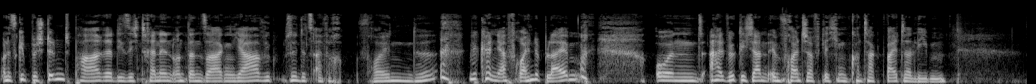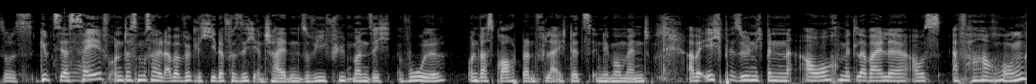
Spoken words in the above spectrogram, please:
Und es gibt bestimmt Paare, die sich trennen und dann sagen, ja, wir sind jetzt einfach Freunde, wir können ja Freunde bleiben und halt wirklich dann im freundschaftlichen Kontakt weiterleben. So, es gibt's ja, ja safe und das muss halt aber wirklich jeder für sich entscheiden. So wie fühlt man sich wohl und was braucht man vielleicht jetzt in dem Moment. Aber ich persönlich bin auch mittlerweile aus Erfahrung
